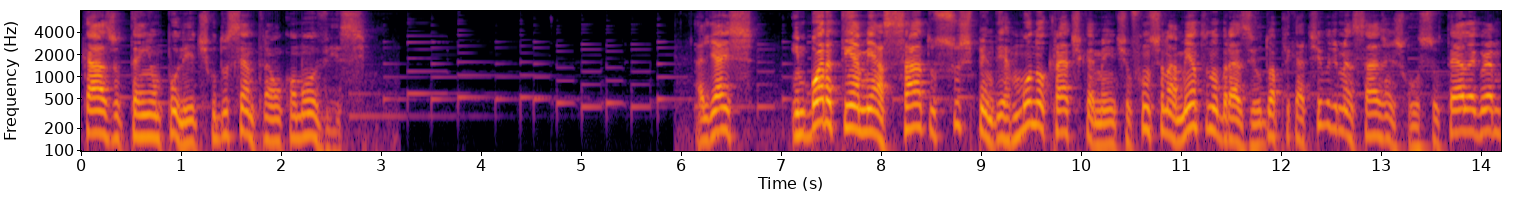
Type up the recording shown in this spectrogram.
caso tenha um político do Centrão como vice. Aliás, embora tenha ameaçado suspender monocraticamente o funcionamento no Brasil do aplicativo de mensagens russo Telegram,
